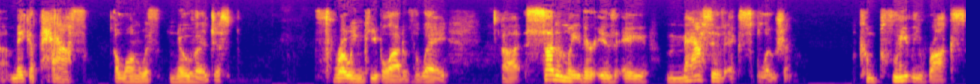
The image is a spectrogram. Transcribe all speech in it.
uh, make a path along with Nova just throwing people out of the way. Uh, suddenly, there is a massive explosion, completely rocks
